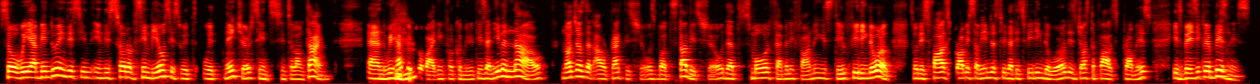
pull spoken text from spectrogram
So we have been doing this in in this sort of symbiosis with with nature since since a long time, and we have mm-hmm. been providing for communities. And even now, not just that our practice shows, but studies show that small family farming is still feeding the world. So this false promise of industry that is feeding the world is just a false promise. It's basically a business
